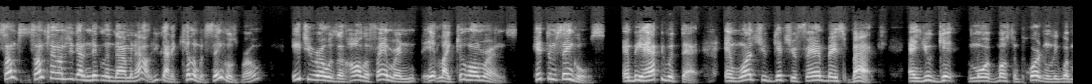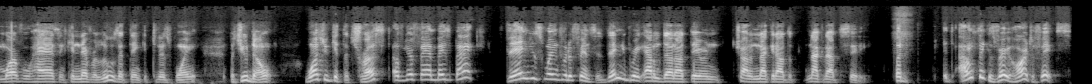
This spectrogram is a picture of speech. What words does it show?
Some sometimes you got to nickel and it out. You got to kill him with singles, bro. Ichiro was a Hall of Famer and hit like two home runs. Hit them singles and be happy with that. And once you get your fan base back, and you get more most importantly what marvel has and can never lose i think to this point but you don't once you get the trust of your fan base back then you swing for the fences then you bring adam dunn out there and try to knock it out the knock it out the city but it, i don't think it's very hard to fix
